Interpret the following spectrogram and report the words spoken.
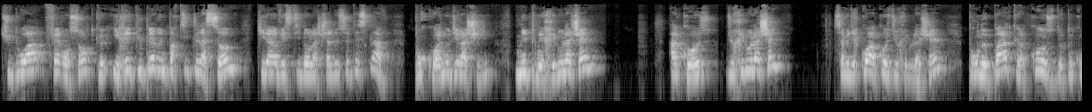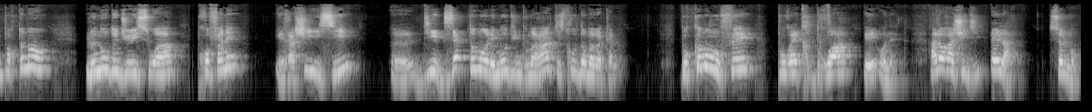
tu dois faire en sorte qu'il récupère une partie de la somme qu'il a investie dans l'achat de cet esclave. Pourquoi nous dit Rashi? Mipne chilou Hashem À cause du chilou Hashem. Ça veut dire quoi à cause du chilou Hashem? Pour ne pas qu'à cause de ton comportement, le nom de Dieu y soit profané. Et Rashi ici euh, dit exactement les mots d'une Gemara qui se trouve dans Babakam. Donc comment on fait pour être droit et honnête? Alors Rashi dit, et là, seulement,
